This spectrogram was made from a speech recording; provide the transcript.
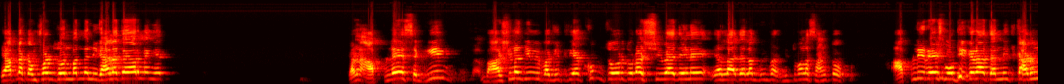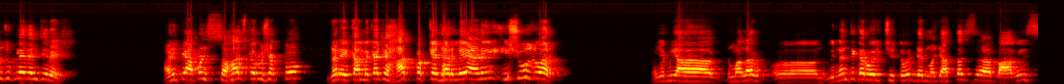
ते आपल्या कम्फर्ट झोन मधनं निघायला तयार नाहीयेत. कारण आपले सगळी भाषणं जी मी बघितली आहे खूप जोर जोरात शिव्या देणे याला त्याला मी तुम्हाला सांगतो. आपली रेष मोठी करा त्यांनी काढून चुकले त्यांची रेष. आणि ते आपण सहज करू शकतो जर एकामेकाचे हात पक्के धरले आणि इश्यूजवर म्हणजे मी तुम्हाला विनंती करू इच्छितो जे म्हणजे आताच बावीस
